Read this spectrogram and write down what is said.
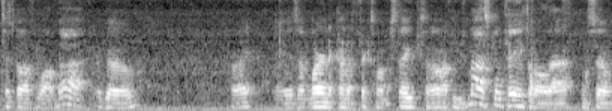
ticked off a while back ago, right, is I've learned to kind of fix my mistakes I don't have to use masking tape and all that. And so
